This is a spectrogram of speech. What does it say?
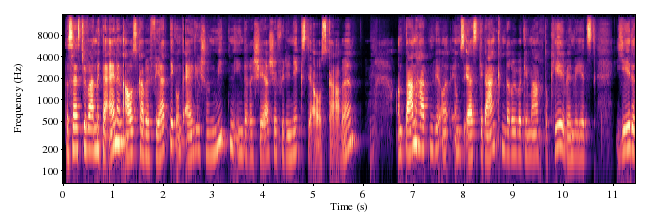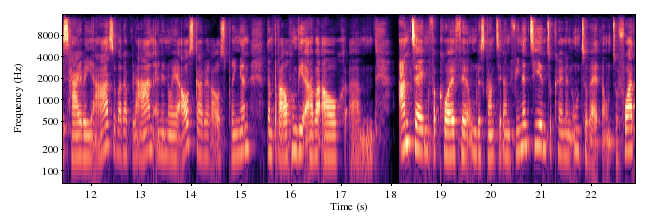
Das heißt, wir waren mit der einen Ausgabe fertig und eigentlich schon mitten in der Recherche für die nächste Ausgabe. Und dann hatten wir uns erst Gedanken darüber gemacht, okay, wenn wir jetzt jedes halbe Jahr, so war der Plan, eine neue Ausgabe rausbringen, dann brauchen wir aber auch ähm, Anzeigenverkäufe, um das Ganze dann finanzieren zu können und so weiter und so fort.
